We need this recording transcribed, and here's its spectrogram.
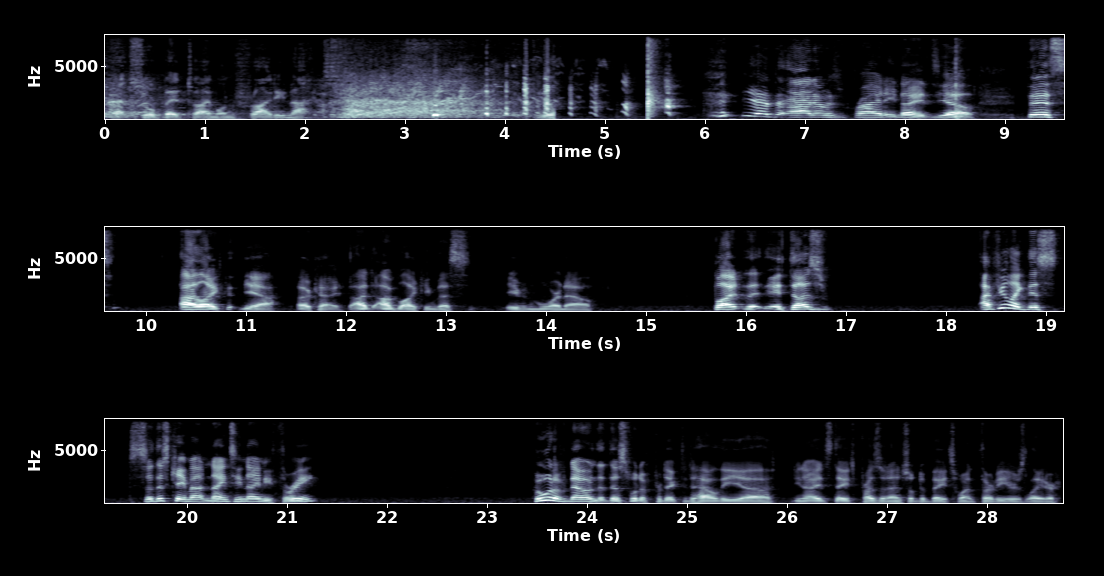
That's your bedtime on Friday nights. To add it was Friday nights. Yo, this I like. Yeah, okay. I, I'm liking this even more now. But it does. I feel like this. So this came out in 1993. Who would have known that this would have predicted how the uh, United States presidential debates went 30 years later?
